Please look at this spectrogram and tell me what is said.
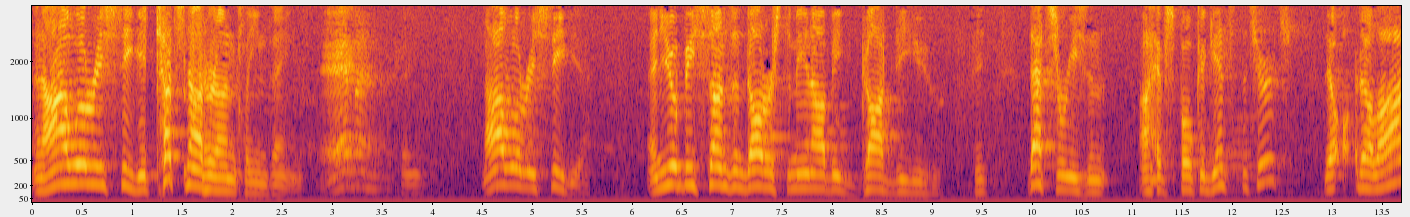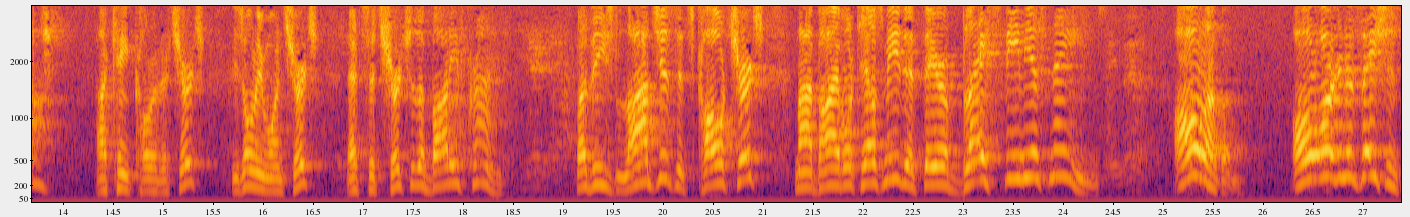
And I will receive you. Touch not her unclean things. Amen. And I will receive you. And you'll be sons and daughters to me, and I'll be God to you. That's the reason I have spoke against the church. The, the lodge, I can't call it a church. There's only one church. That's the church of the body of Christ. But these lodges, it's called church. My Bible tells me that they are blasphemous names. All of them. All organizations.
